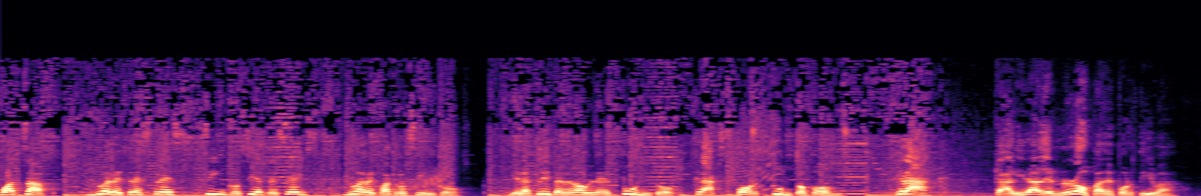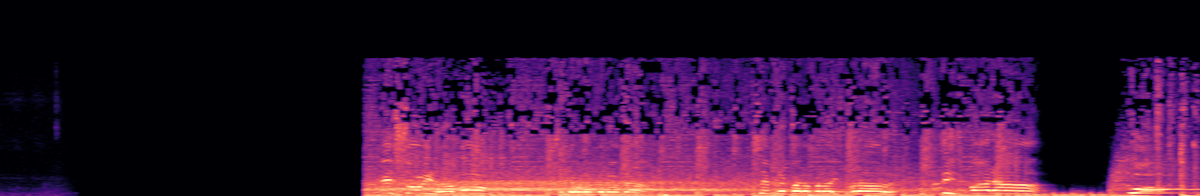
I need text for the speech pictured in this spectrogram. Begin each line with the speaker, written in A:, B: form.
A: WhatsApp 933-576-945 y en la www.cracksport.com. Crack, calidad en ropa deportiva.
B: Es hoy Ramón. Se lleva la pelota. Se prepara para disparar. ¡Dispara! ¡Gol!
